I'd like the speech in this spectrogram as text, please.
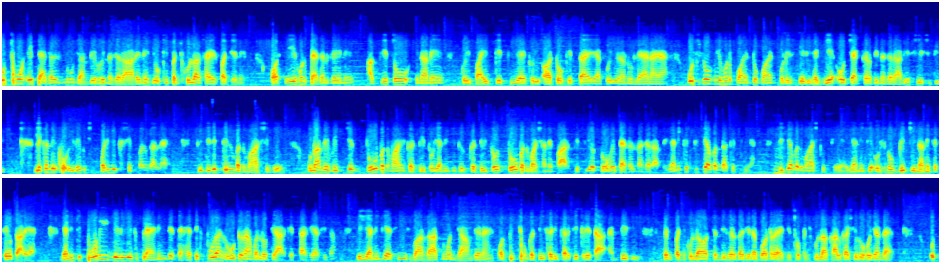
ਉੱਥੋਂ ਇਹ ਪੈਦਲ ਨੂੰ ਜਾਂਦੇ ਹੋਏ ਨਜ਼ਰ ਆ ਰਹੇ ਨੇ, ਜੋ ਕਿ ਪੰਚਕੁਲਾ ਸਾਈਡ ਭੱਜੇ ਨੇ। ਔਰ ਇਹ ਹੁਣ ਪੈਦਲ ਗਏ ਨੇ। ਅੱਗੇ ਤੋਂ ਇਹਨਾਂ ਨੇ ਕੋਈ ਬਾਈਕ ਕੀਤੀ ਹੈ, ਕੋਈ ਆਟੋ ਕੀਤਾ ਹੈ ਜਾਂ ਕੋਈ ਇਹਨਾਂ ਨੂੰ ਲੈਣ ਆਇਆ ਉਸ ਨੂੰ ਵੀ ਹੁਣ ਪੁਆਇੰਟ ਟੂ ਪੁਆਇੰਟ ਪੁਲਿਸ ਜਿਹੜੀ ਹੈਗੀ ਹੈ, ਉਹ ਚੈੱਕ ਕਰਦੀ ਨਜ਼ਰ ਆ ਰਹੀ ਹੈ ਸੀਸੀਟੀਵੀ ਲੇਕਿਨ ਦੇਖੋ, ਇਹਦੇ ਵਿੱਚ ਬੜੀ ਇੱਕ ਸਿੰਪਲ ਗੱਲ ਹੈ ਕਿ ਜਿਹੜੇ ਤਿੰਨ ਬਦਮਾਸ਼ ਸੀਗੇ ਉਹਨਾਂ ਦੇ ਵਿੱਚ ਦੋ ਬਦਮਾਸ਼ ਗੱਡੀ ਤੋਂ ਯਾਨੀ ਕਿ ਗੱਡੀ ਤੋਂ ਦੋ ਬਦਮਾਸ਼ਾਂ ਨੇ ਪਾਰ ਕੀਤੀ ਔਰ ਦੋਵੇਂ ਪੈਦਲ ਨਜ਼ਰ ਆਉਂਦੇ ਯਾਨੀ ਕਿ ਤੀਜਾ ਬੰਦਾ ਕਿੱਥੇ ਹੈ? ਤੀਜਾ ਬਦਮਾਸ਼ ਕਿੱਥੇ ਹੈ? ਯਾਨੀ ਕਿ ਉਸ ਨੂੰ ਵਿੱਚ ਇਹਨਾਂ ਨੇ ਕਿੱਥੇ ਉਤਾਰਿਆ ਹੈ। ਯਾਨੀ ਕਿ ਪੂਰੀ ਜਿਹੜੀ ਇੱਕ ਪਲੈਨਿੰਗ ਦੇ ਤਹਿਤ ਇੱਕ ਪੂਰਾ ਰੂਟ ਉਹਨਾਂ ਵੱਲੋਂ ਤਿਆਰ ਕੀਤਾ ਗਿਆ ਸੀਗਾ ਕਿ ਯਾਨੀ ਕਿ ਅਸੀਂ ਇਸ ਵਾਰਦਾਤ ਨੂੰ ਅੰਜਾਮ ਦੇਣਾ ਹੈ ਔਰ ਪਿੱਛੋਂ ਗੱਡੀ ਖੜੀ ਕਰਕੇ ਕ੍ਰੇਟਾ ਐਮਟੀਸੀ ਪੰਚਕੁਲਾ ਔਰ ਚੰਡੀਗੜ੍ਹ ਦਾ ਜਿਹੜਾ ਬਾਰਡਰ ਹੈ ਜਿੱਥੋਂ ਪੰਚਕੁਲਾ ਕਾਲਕਾ ਸ਼ੁਰੂ ਹੋ ਜਾਂਦਾ ਹੈ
